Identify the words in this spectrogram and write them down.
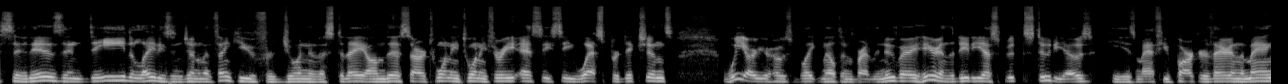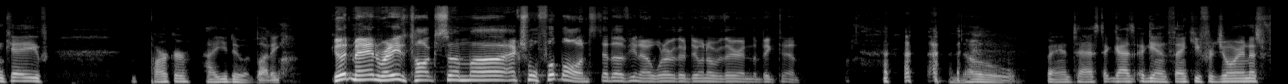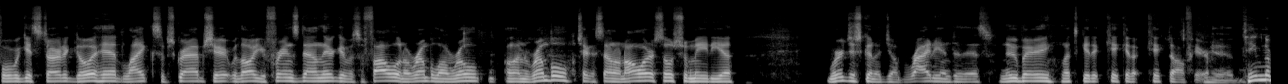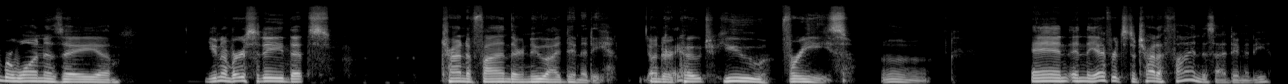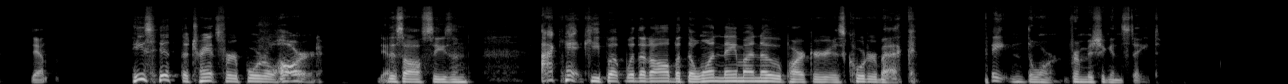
Yes, it is indeed. Ladies and gentlemen, thank you for joining us today on this, our 2023 SEC West predictions. We are your hosts, Blake Melton, Bradley Newberry, here in the DDS studios. He is Matthew Parker there in the man cave. Parker, how you doing, buddy? Good man, ready to talk some uh, actual football instead of you know whatever they're doing over there in the Big Ten. No. Fantastic. Guys, again, thank you for joining us. Before we get started, go ahead, like, subscribe, share it with all your friends down there. Give us a follow and a rumble on roll on Rumble. Check us out on all our social media. We're just going to jump right into this. Newberry, let's get it kick it kicked off here. Yeah, team number one is a uh, university that's trying to find their new identity under Coach Hugh Freeze. Mm, And in the efforts to try to find this identity, Yep. He's hit the transfer portal hard Yep. this offseason. I can't keep up with it all, but the one name I know, Parker, is quarterback Payton Thorne from Michigan State.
